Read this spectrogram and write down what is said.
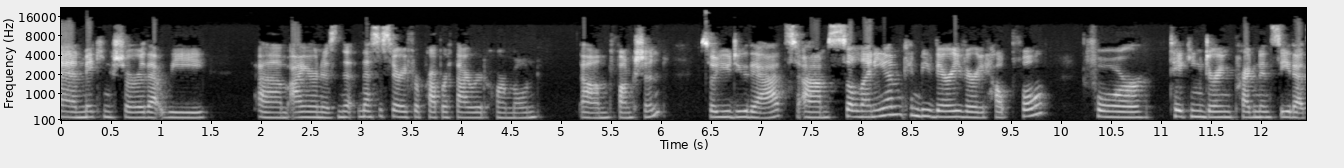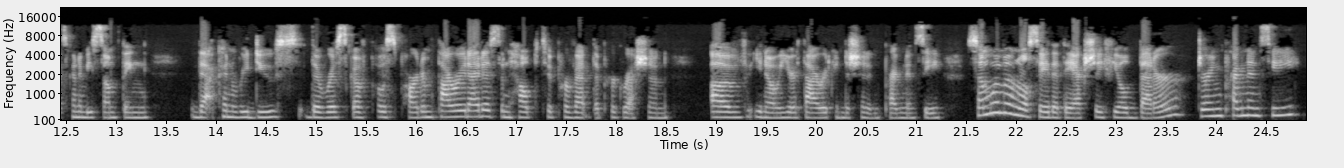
and making sure that we Um, iron is ne- necessary for proper thyroid hormone um, function. So you do that. Um, selenium can be very, very helpful for taking during pregnancy. That's going to be something that can reduce the risk of postpartum thyroiditis and help to prevent the progression of you know your thyroid condition in pregnancy. Some women will say that they actually feel better during pregnancy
